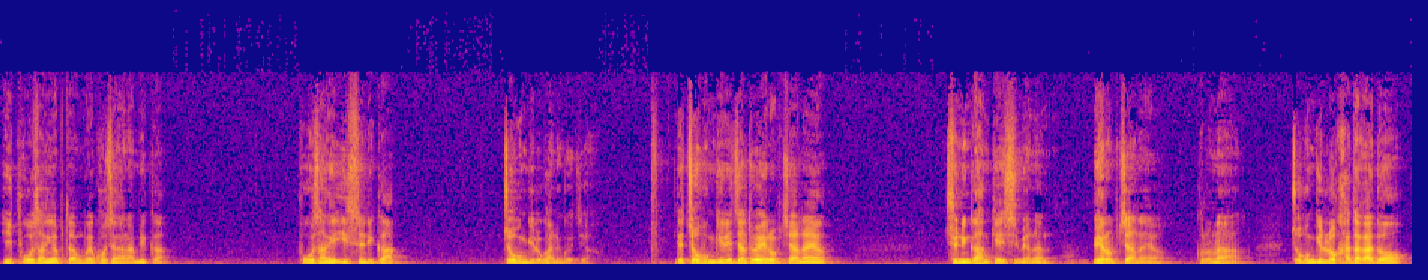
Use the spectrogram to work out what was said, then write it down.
이 보상이 없다면 왜 고생 안 합니까? 보상이 있으니까 좁은 길로 가는 거죠. 근데 좁은 길이 절대 외롭지 않아요. 주님과 함께 있으면 외롭지 않아요. 그러나 좁은 길로 가다가도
